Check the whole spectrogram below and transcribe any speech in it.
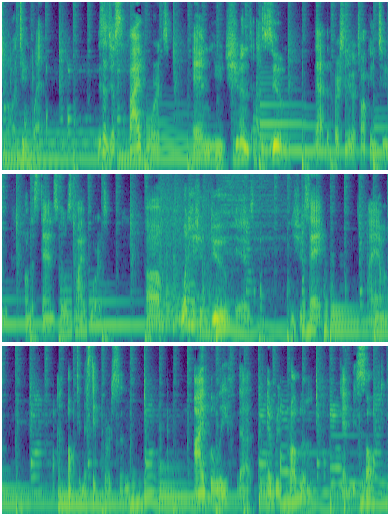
you know a team player." These are just five words, and you shouldn't assume that the person you're talking to understands those five words. Um, what you should do is you should say, I am an optimistic person. I believe that every problem can be solved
